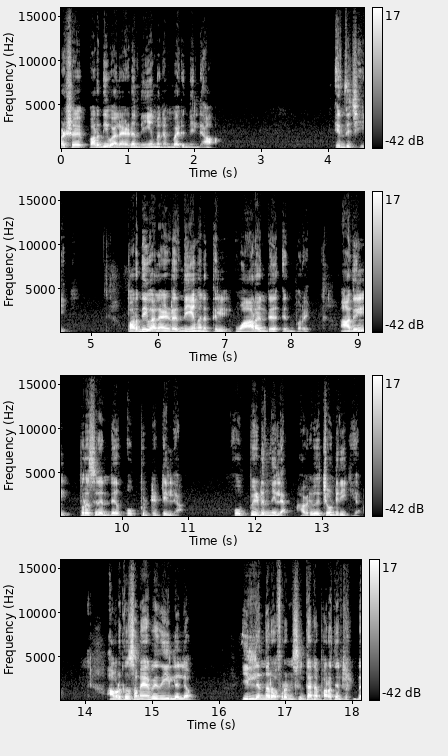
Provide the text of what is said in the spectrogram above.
പക്ഷേ പർദിവാലയുടെ നിയമനം വരുന്നില്ല. എന്ത് ചെയ്യും? പർദിവാലയുടെ നിയമനത്തിൽ വാറന്റ് എന്ന് പറയും. അതിൽ പ്രസിഡന്റ് ഒപ്പിട്ടിട്ടില്ല. ഒപ്പിടുന്നില്ല. അവർ വെച്ചുകൊണ്ടിരിക്കുക അവർക്ക് സമയപരിധി ഇല്ലല്ലോ. ഇല്ലെന്ന് റെഫറൻസിൽ തന്നെ പറഞ്ഞിട്ടുണ്ട്.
